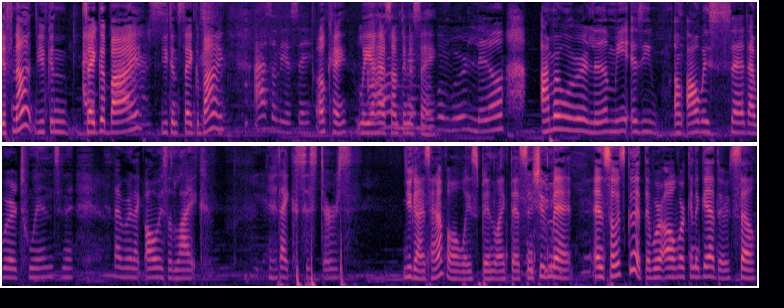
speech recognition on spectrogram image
I If not, you can say goodbye. You can say goodbye. I have something to say. Okay, Leah has I something to say. When we were little, I remember when we were little, me and Izzy um, always said that we were twins and that we are like always alike. It's like sisters. You guys have always been like that since you've met. And so it's good that we're all working together. So,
